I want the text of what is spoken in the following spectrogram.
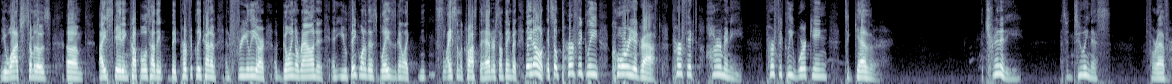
You watch some of those um, ice skating couples, how they, they perfectly kind of and freely are uh, going around, and, and you think one of those blades is going to like slice them across the head or something, but they don't. It's so perfectly choreographed perfect harmony, perfectly working together. The Trinity has been doing this forever,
